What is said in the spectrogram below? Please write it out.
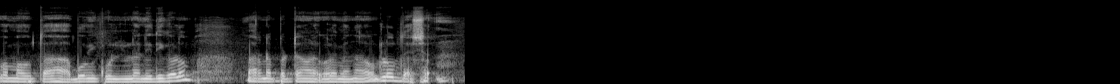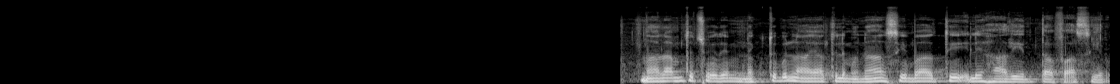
വ മൗത്തഹ ഭൂമിക്കുള്ള നിധികളും മരണപ്പെട്ട ആളുകളും എന്നാണ് കൊണ്ടുള്ള ഉദ്ദേശം. നാലാമത്തെ ചോദ്യം നക്തുബുൽ ആയാത്തിൽ മുനാസിബാത്തി ലി ഹാദി തഫാസീർ.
